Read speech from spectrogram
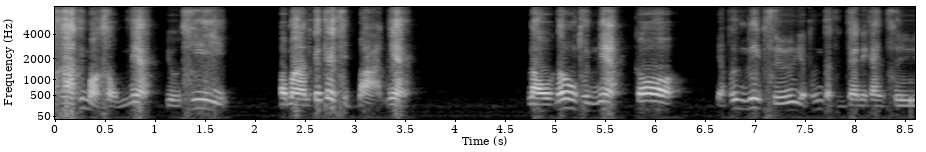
ราคาที่เหมาะสมเนี่ยอยู่ที่ประมาณใกล้ๆ10บาทเนี่ย เรานักลงทุนเนี่ยก็อย่าเพิ่งรีบซื้อ อย่าเพิ่งตัดสินใจในการซื้อ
